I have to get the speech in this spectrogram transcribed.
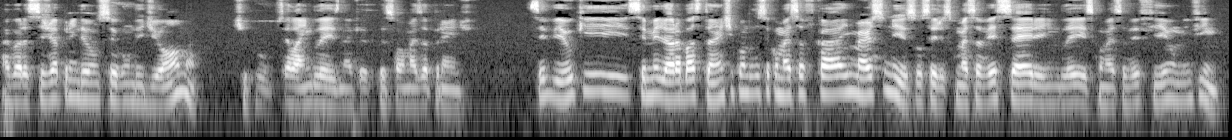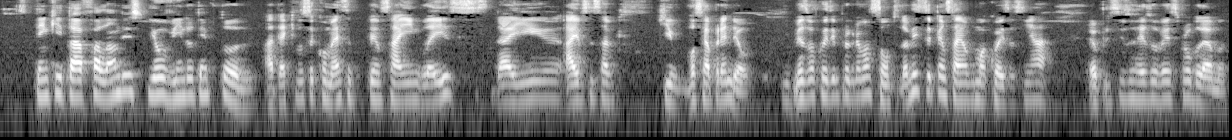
Agora, se você já aprendeu um segundo idioma, tipo, sei lá, inglês, né, que é o que o pessoal mais aprende, você viu que você melhora bastante quando você começa a ficar imerso nisso, ou seja, você começa a ver série em inglês, começa a ver filme, enfim. Você tem que estar falando isso e ouvindo o tempo todo. Até que você comece a pensar em inglês, daí aí você sabe que, que você aprendeu. Mesma coisa em programação. Toda vez que você pensar em alguma coisa assim, ah, eu preciso resolver esse problema.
